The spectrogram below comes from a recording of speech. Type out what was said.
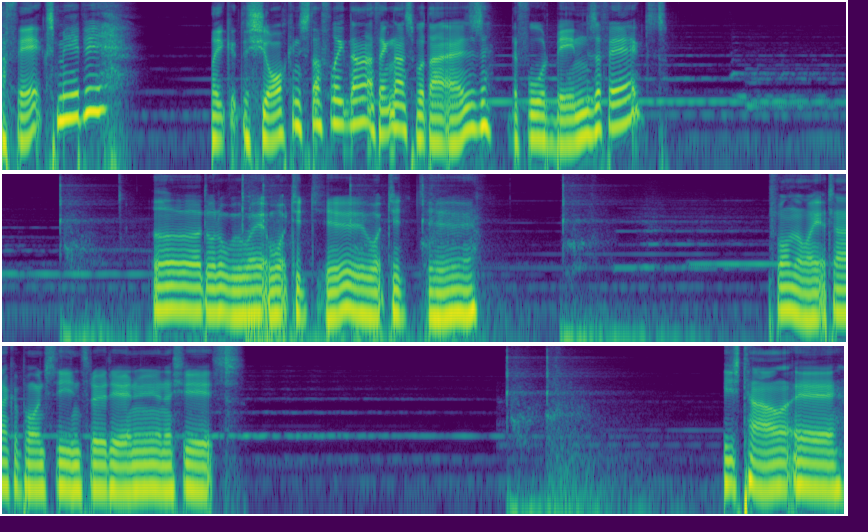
effects, maybe? Like the shock and stuff like that. I think that's what that is. The four Banes effects. Uh, I don't know what, to do, what to do. Perform the light attack upon seeing through the enemy initiates. Each talent, uh,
